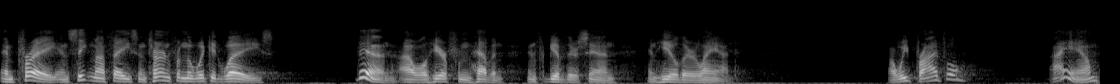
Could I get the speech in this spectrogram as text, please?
and pray and seek my face and turn from the wicked ways, then I will hear from heaven and forgive their sin and heal their land. Are we prideful? I am.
